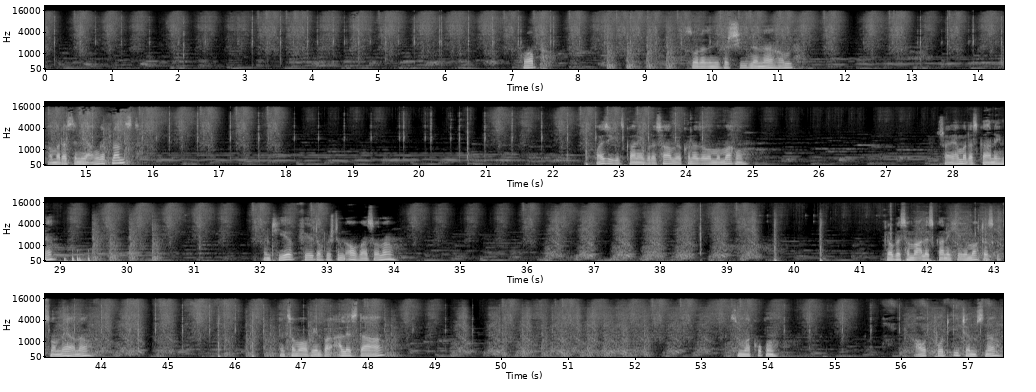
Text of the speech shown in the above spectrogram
Hop. So, da sind die verschiedenen, ne? Hamp. Haben wir das denn hier angepflanzt? Weiß ich jetzt gar nicht, ob wir das haben. Wir können das aber mal machen. Wahrscheinlich haben wir das gar nicht, ne? Und hier fehlt doch bestimmt auch was, oder? Ich glaube, das haben wir alles gar nicht hier gemacht. Das gibt's noch mehr, ne? Jetzt haben wir auf jeden Fall alles da. Jetzt mal gucken. Output Items, ne?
